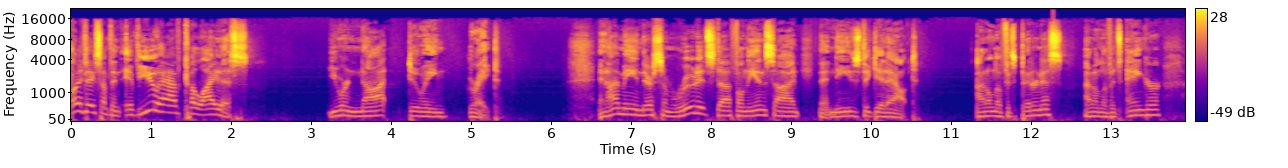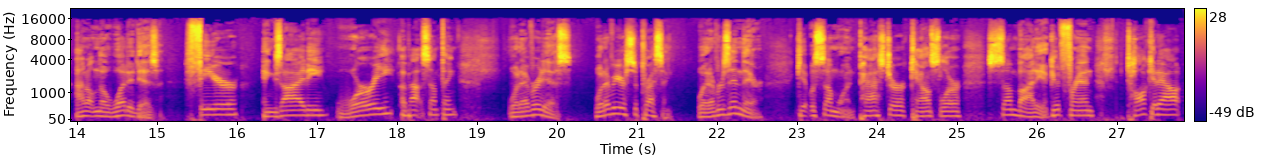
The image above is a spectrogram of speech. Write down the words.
Let me tell you something. If you have colitis, you are not doing great. And I mean, there's some rooted stuff on the inside that needs to get out. I don't know if it's bitterness. I don't know if it's anger. I don't know what it is. Fear, anxiety, worry about something, whatever it is, whatever you're suppressing, whatever's in there, get with someone, pastor, counselor, somebody, a good friend, talk it out.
